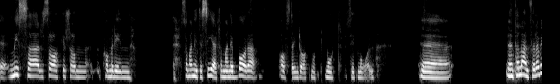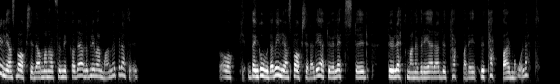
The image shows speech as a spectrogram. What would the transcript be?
eh, missar saker som kommer in eh, som man inte ser, för man är bara avstängd rakt mot, mot sitt mål. Eh, den talangfulla viljans baksida, om man har för mycket av den, då blir man manipulativ. Och den goda viljans baksida det är att du är lättstyrd, du är lättmanövrerad, du tappar, det, du tappar målet.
